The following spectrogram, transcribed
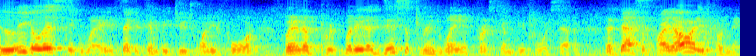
legalistic way, 2 Timothy 2.24, but in a, but in a disciplined way in 1 Timothy 4.7. That that's a priority for me.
